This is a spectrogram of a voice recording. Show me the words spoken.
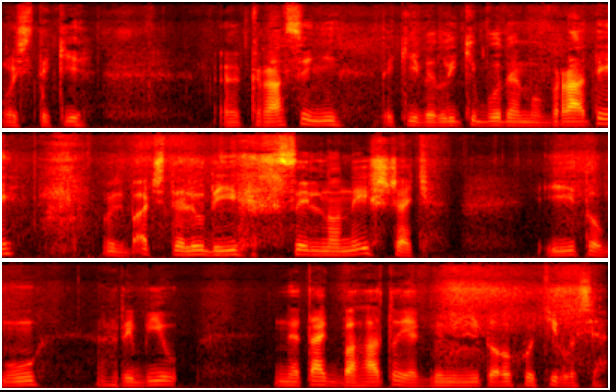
Ось такі красені, такі великі будемо брати. Ось бачите, люди їх сильно нищать, і тому грибів не так багато, як би мені того хотілося.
